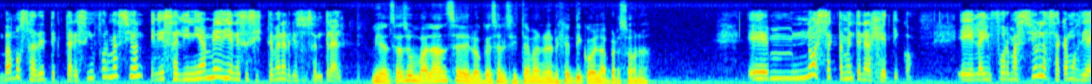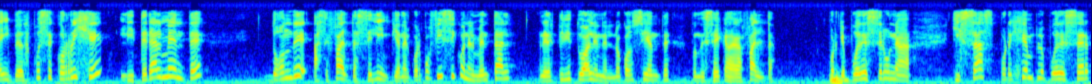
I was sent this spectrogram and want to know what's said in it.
Vamos a detectar esa información en esa línea media, en ese sistema nervioso central. Bien, se hace un balance de lo que es el sistema energético de la persona. Em, no exactamente energético. Eh, la información la sacamos de ahí, pero después se corrige literalmente donde hace falta, se limpia en el cuerpo físico, en el mental, en el espiritual, en el no consciente, donde se haga falta. Porque puede ser una, quizás, por ejemplo, puede ser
